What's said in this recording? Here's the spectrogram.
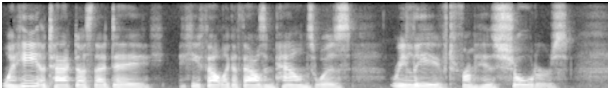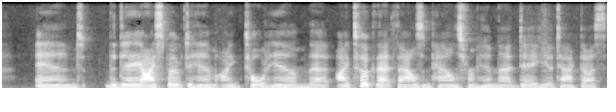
when he attacked us that day, he felt like a thousand pounds was relieved from his shoulders. And the day I spoke to him, I told him that I took that thousand pounds from him that day he attacked us,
